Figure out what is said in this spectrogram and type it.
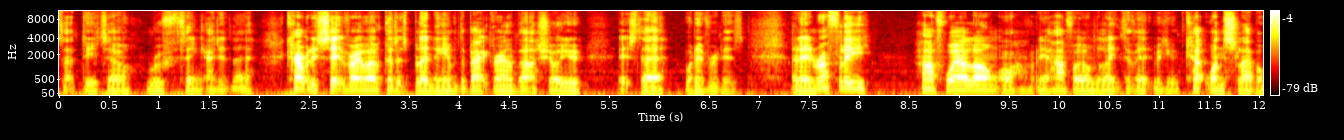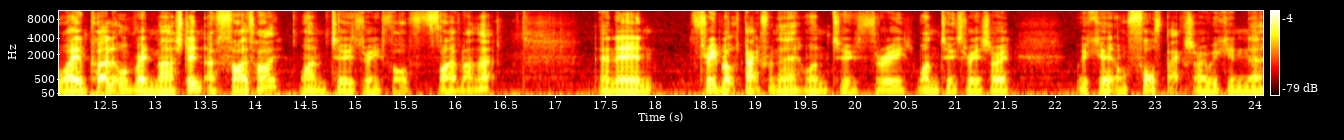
That's that detail roof thing added there. Can't really see it very well because it's blending in with the background, but I assure you it's there, whatever it is. And then roughly halfway along, or yeah, halfway along the length of it, we can cut one slab away and put a little red mast in of five high. One, two, three, four, five, like that. And then three blocks back from there. One, two, three. One, two, three. Sorry, we can, or fourth back. Sorry, we can uh,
